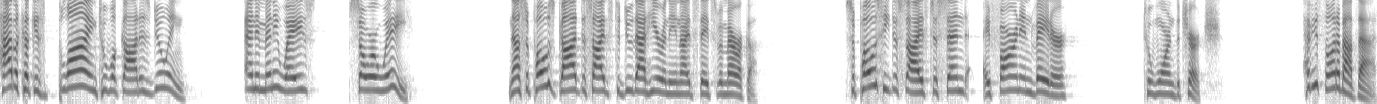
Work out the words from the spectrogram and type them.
Habakkuk is blind to what God is doing. And in many ways, so are we. Now, suppose God decides to do that here in the United States of America. Suppose he decides to send a foreign invader to warn the church. Have you thought about that?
